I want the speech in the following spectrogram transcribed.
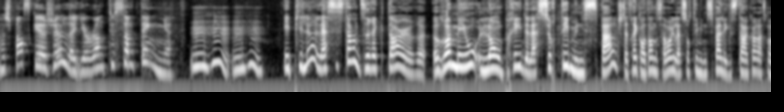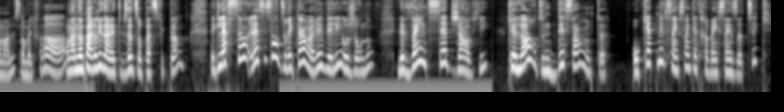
Je pense que Jules, you're on to something. Mhm, mhm. Et puis là, l'assistant directeur Roméo Lompré de la Sûreté municipale, j'étais très contente de savoir que la Sûreté municipale existait encore à ce moment-là, c'est normal le fun. Ah. On en a parlé dans l'épisode sur Pacific Plante. Fait que l'assistant l'assistant directeur a révélé aux journaux le 27 janvier que lors d'une descente au 4585 Zotique,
